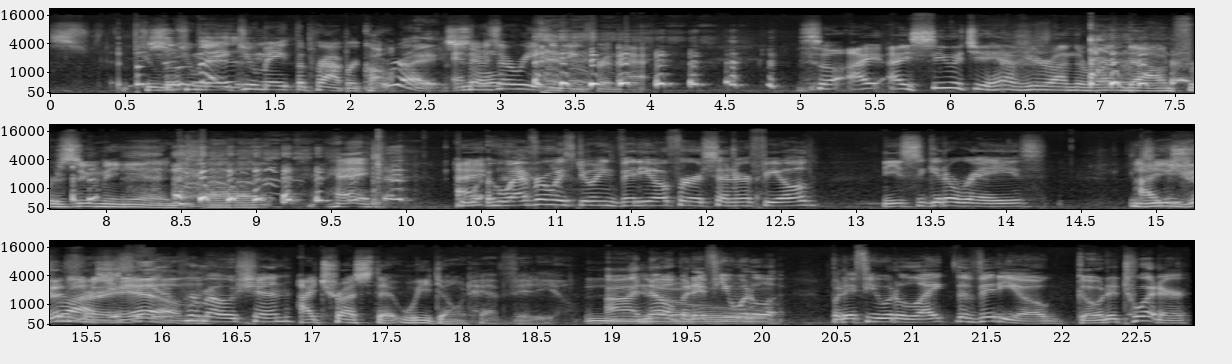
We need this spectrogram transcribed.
to, so to that- make to make the proper call. Right, and there's a reasoning for that. So I, I see what you have here on the rundown for zooming in. Uh, hey, I- wh- whoever was doing video for center field needs to get a raise. I Needs good for trust, needs to get a him. promotion. I trust that we don't have video. Uh, no, but if you No. would but if you would have liked the video, go to Twitter.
